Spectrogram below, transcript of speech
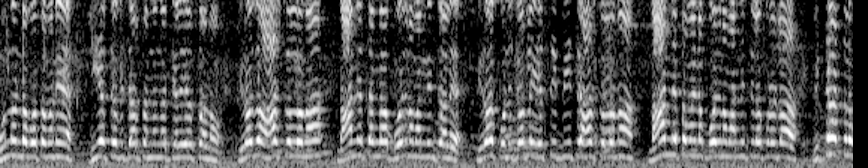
ముందుండబోతామని డిఎస్ఏ విద్యార్థి సంఘంగా తెలియజేస్తాను ఈరోజు హాస్టల్లోన నాణ్యతంగా భోజనం అందించాలి. ఈరోజు కొన్ని చోట్ల ఎస్సీ బీసీ హాస్టల్లోన నాణ్యతమైన భోజనం అందించలేకుండా విద్యార్థులు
